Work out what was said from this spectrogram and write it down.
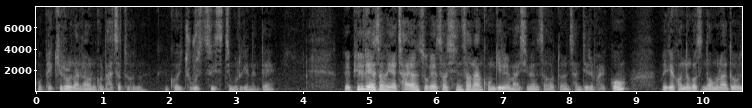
뭐 100km로 날아오는 걸 맞아도 거의 죽을 수 있을지 모르겠는데 그 필드에서 그냥 자연 속에서 신선한 공기를 마시면서 또는 잔디를 밟고 뭐 이렇게 걷는 것은 너무나도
